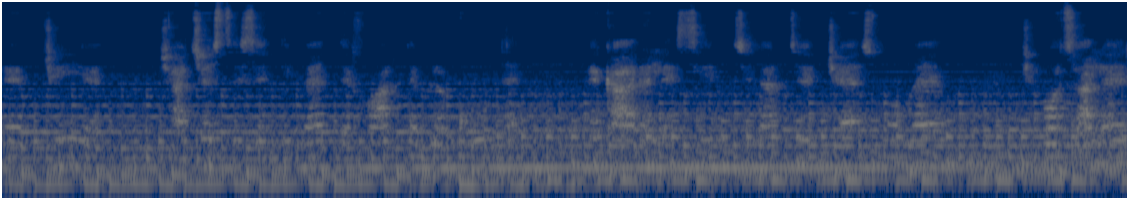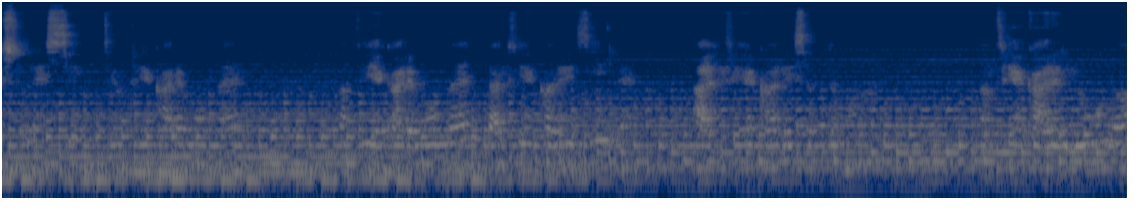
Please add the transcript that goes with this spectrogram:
energie și aceste sentimente foarte plăcute pe care le simți în acest moment și poți alegi să le simți în fiecare moment, în fiecare moment al fiecare zile, al fiecare săptămână, în fiecare lună,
